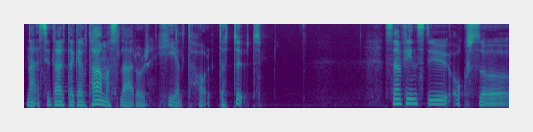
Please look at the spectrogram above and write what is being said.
när Siddhartha Gautamas läror helt har dött ut. Sen finns det ju också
